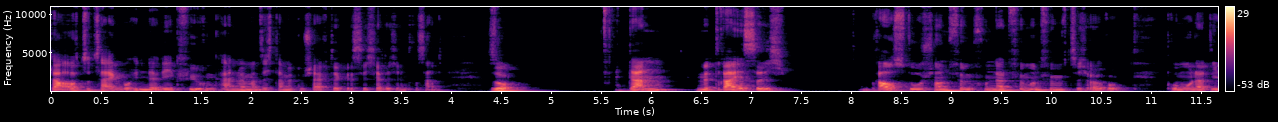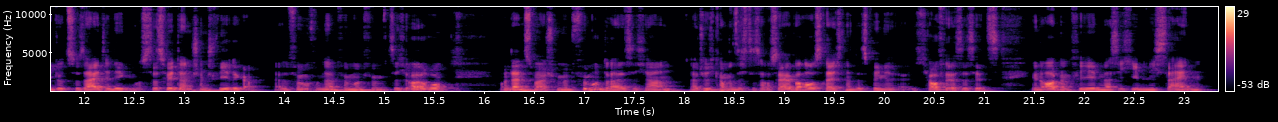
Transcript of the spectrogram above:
klar aufzuzeigen, wohin der Weg führen kann, wenn man sich damit beschäftigt, ist sicherlich interessant. So, dann mit 30 brauchst du schon 555 Euro pro Monat, die du zur Seite legen musst. Das wird dann schon schwieriger. Also 555 Euro und dann zum Beispiel mit 35 Jahren. Natürlich kann man sich das auch selber ausrechnen, deswegen ich hoffe, es ist jetzt in Ordnung für jeden, dass ich ihm nicht sein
